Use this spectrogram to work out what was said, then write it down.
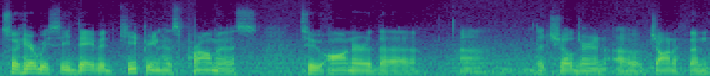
so here we see David keeping his promise to honor the, um, the children of Jonathan.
